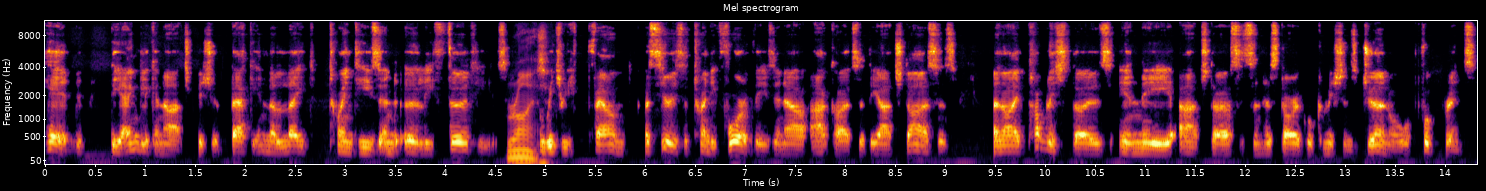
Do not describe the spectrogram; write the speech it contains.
Head, the Anglican Archbishop, back in the late 20s and early 30s. Right. which we found a series of 24 of these in our archives at the Archdiocese. And I published those in the Archdiocesan Historical Commission's journal, Footprints,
